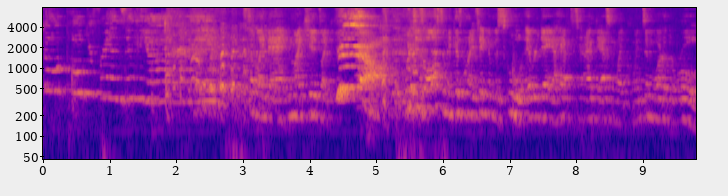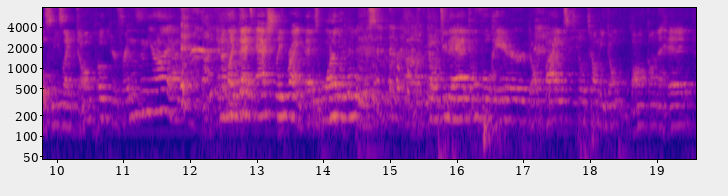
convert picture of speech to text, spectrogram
don't poke your friends in the eye, stuff like that. And my kid's like, yeah! Which is awesome because when I take him to school every day, I have to, I have to ask him, like, Quentin, what are the rules? And he's like, don't poke your friends in the eye. And I'm like, that's actually right. That is one of the rules. Uh, don't do that. Don't pull hair. Don't bite. He'll tell me, don't bonk on the head.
